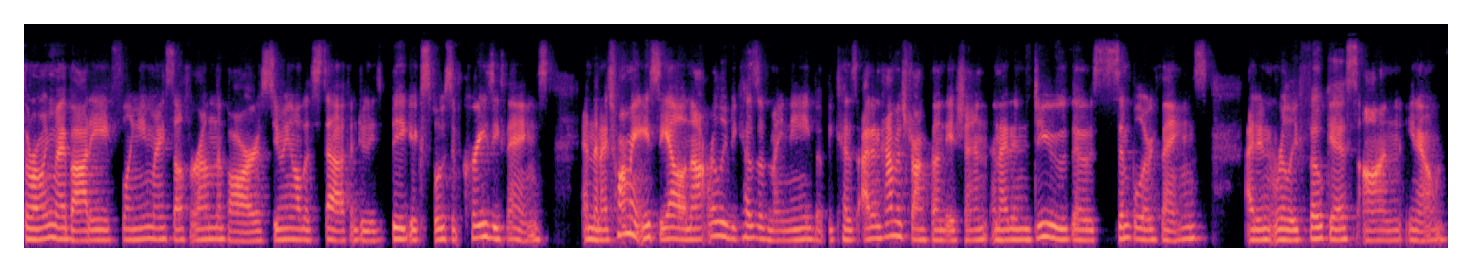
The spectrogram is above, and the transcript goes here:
throwing my body, flinging myself around the bars, doing all this stuff and do these big, explosive, crazy things. And then I tore my ACL, not really because of my knee, but because I didn't have a strong foundation and I didn't do those simpler things. I didn't really focus on, you know,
